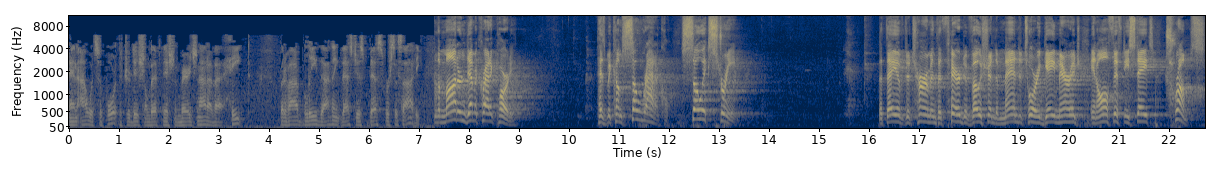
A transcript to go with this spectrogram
And I would support the traditional definition of marriage not out of hate, but if I believe that I think that's just best for society. The modern Democratic Party has become so radical, so extreme, that they have determined that their devotion to mandatory gay marriage in all 50 states trumps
